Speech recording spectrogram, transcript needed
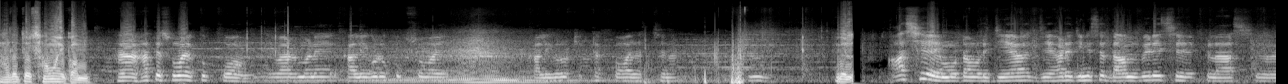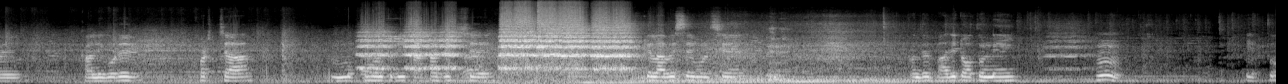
হাতে তো সময় কম। হ্যাঁ হাতে সময় খুব কম। এবার মানে কালীগুলো খুব সময় কালীগুলো ঠিকঠাক পাওয়া যাচ্ছে না। আছে মোটামুটি যে যে হারে জিনিসের দাম বেড়েছে প্লাস কালীগড়ের খরচা মুখ্যমন্ত্রী টাকা দিচ্ছে ক্লাব এসে বলছে আমাদের বাজেট অত নেই। হুম। এ তো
